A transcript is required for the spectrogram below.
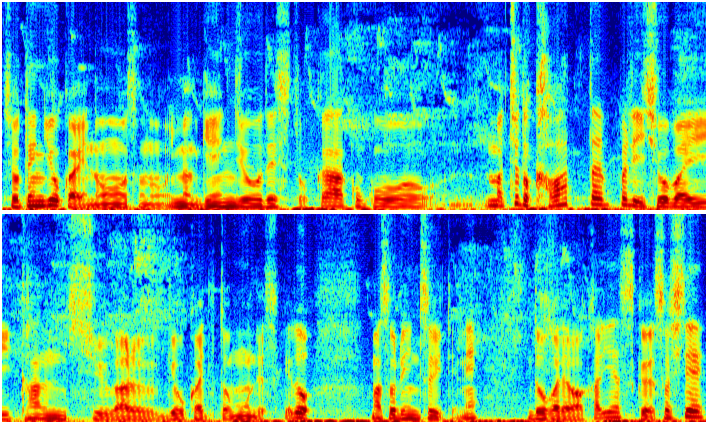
書店業界のその今の現状ですとかここ、まあ、ちょっと変わったやっぱり商売慣習がある業界だと思うんですけど、まあ、それについてね動画で分かりやすくそして、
